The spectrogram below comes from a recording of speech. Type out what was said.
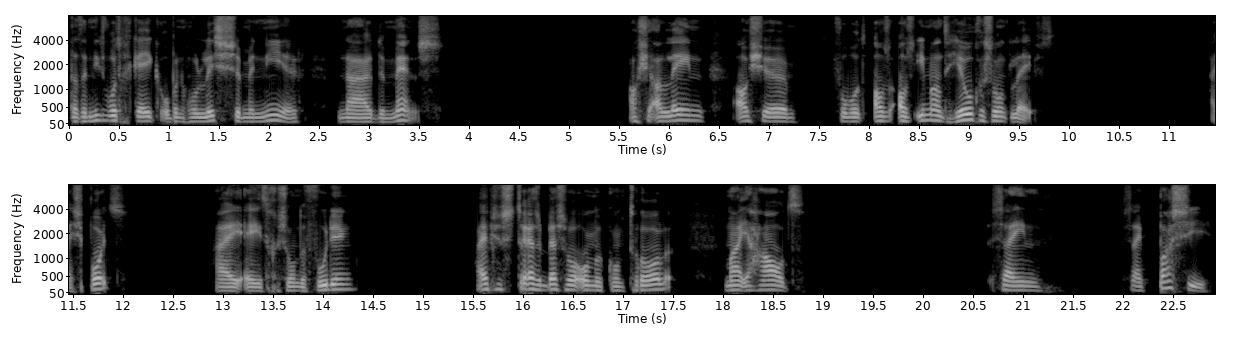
Dat er niet wordt gekeken op een holistische manier naar de mens. Als je alleen, als je bijvoorbeeld, als, als iemand heel gezond leeft. Hij sport, hij eet gezonde voeding, hij heeft zijn stress best wel onder controle, maar je haalt zijn zijn passie,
